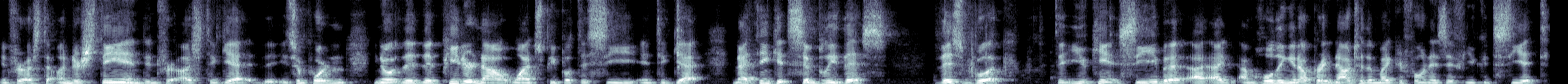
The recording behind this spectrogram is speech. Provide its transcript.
and for us to understand and for us to get. It's important, you know, that, that Peter now wants people to see and to get. And I think it's simply this: this book that you can't see, but I, I, I'm holding it up right now to the microphone as if you could see it.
